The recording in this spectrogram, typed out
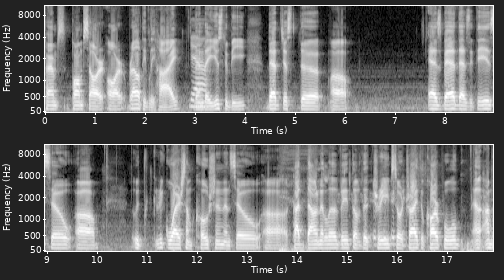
pumps pumps are are relatively high Yeah. than they used to be, that just uh, uh, as bad as it is, so. Would require some caution and so uh, cut down a little bit of the trips or try to carpool. Uh, I'm,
